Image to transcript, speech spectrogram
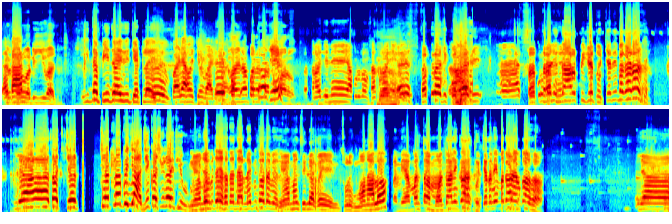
તાર એ કાકા- થોડું અડી જીવા ઈ તો પી જાય છે જેટલો પાડ્યા હોય છે વાડે પત્રોજી. ને આપણું નામ સત્રાજી સતરાજી કોતરાજી સતરાજી દારૂ પીજો તો ચેતી બગાડો લ્યા તો ચેટ ચેટલો પીજે હજી કશું નહીં થયું. મહેમાન પીતો સતત દારૂ નહીં પીતો તમે મહેમાન સિલ્લા ભાઈ થોડું મન આલો. મહેમાન તો મન તો આલી કર ધોચે તો નહીં બગાડે એમ કહો છો. લ્યા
